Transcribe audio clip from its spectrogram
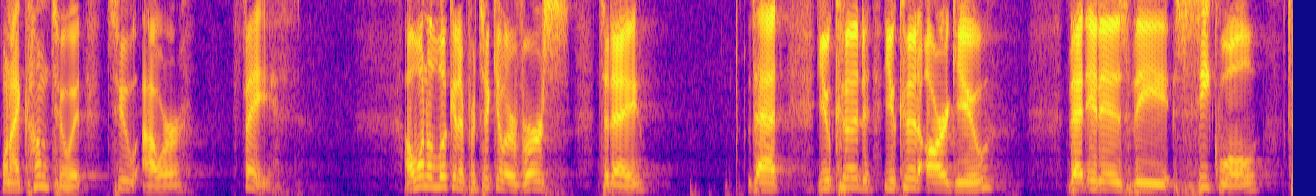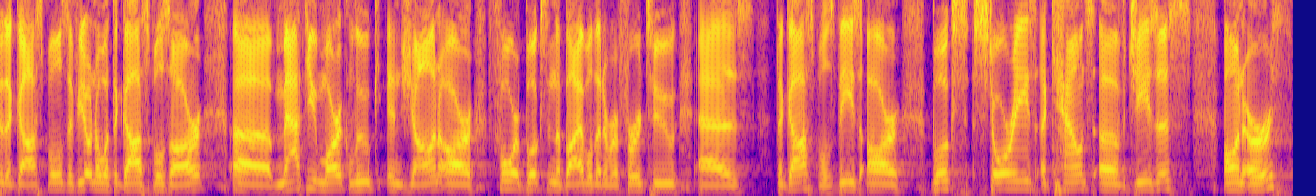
when I come to it, to our faith? I want to look at a particular verse today that you could, you could argue that it is the sequel to the Gospels. If you don't know what the Gospels are, uh, Matthew, Mark, Luke, and John are four books in the Bible that are referred to as the Gospels. These are books, stories, accounts of Jesus on earth.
